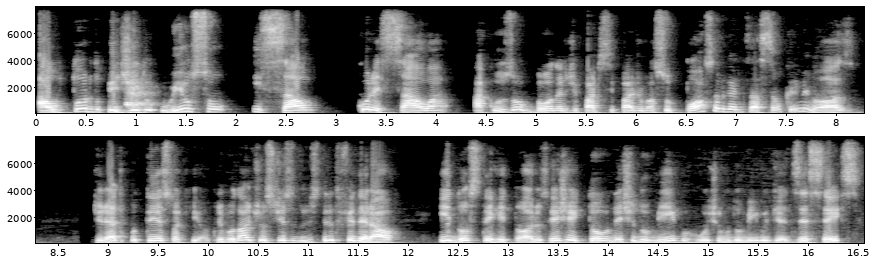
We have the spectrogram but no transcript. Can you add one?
Autor do pedido, Wilson Issal Coressawa, acusou Bonner de participar de uma suposta organização criminosa. Direto para o texto aqui, ó. O Tribunal de Justiça do Distrito Federal e dos Territórios rejeitou neste domingo, último domingo, dia 16,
